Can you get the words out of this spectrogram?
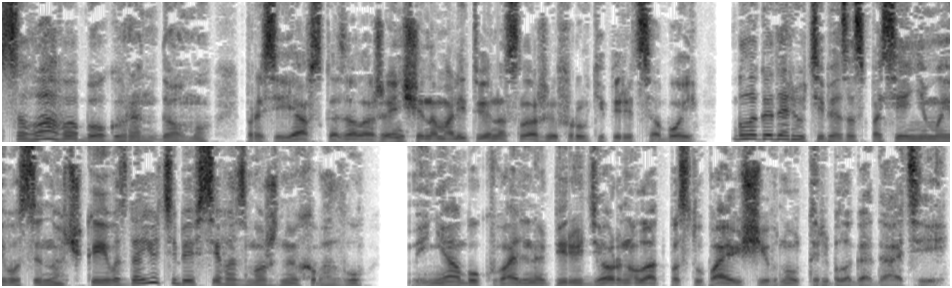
«Слава богу рандому!» — просияв, сказала женщина, молитвенно сложив руки перед собой. «Благодарю тебя за спасение моего сыночка и воздаю тебе всевозможную хвалу». Меня буквально передернуло от поступающей внутрь благодати.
